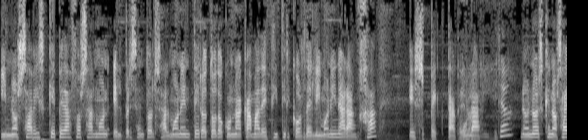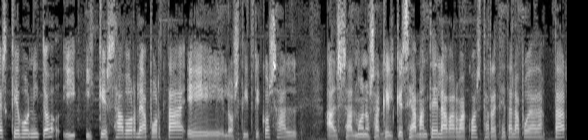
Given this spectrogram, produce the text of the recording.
y no sabéis qué pedazo de salmón, él presentó el salmón entero todo con una cama de cítricos de limón y naranja, espectacular. No, no, es que no sabes qué bonito y, y qué sabor le aporta eh, los cítricos al, al salmón. O sea, que el que sea amante de la barbacoa, esta receta la puede adaptar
